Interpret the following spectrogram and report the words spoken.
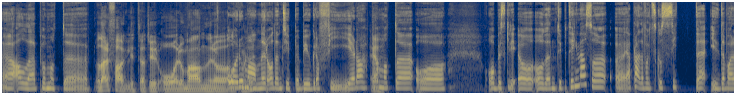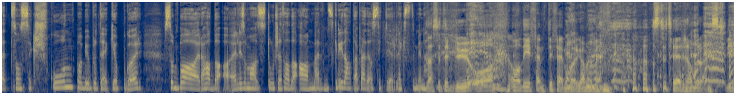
Eh, Alle på en måte Og da er det faglitteratur og romaner og, og romaner og den type biografier, da, på Ja. en måte, og, og, og, den type ting. Da. Så jeg pleide faktisk å sitte i Det var et sånn seksjon på biblioteket i Oppegård som bare hadde, liksom, stort sett hadde annen verdenskrig. Da. Der pleide jeg å sitte og gjøre leksene mine. Der sitter du og, og de 55 år gamle menn og studerer andre verdenskrig.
